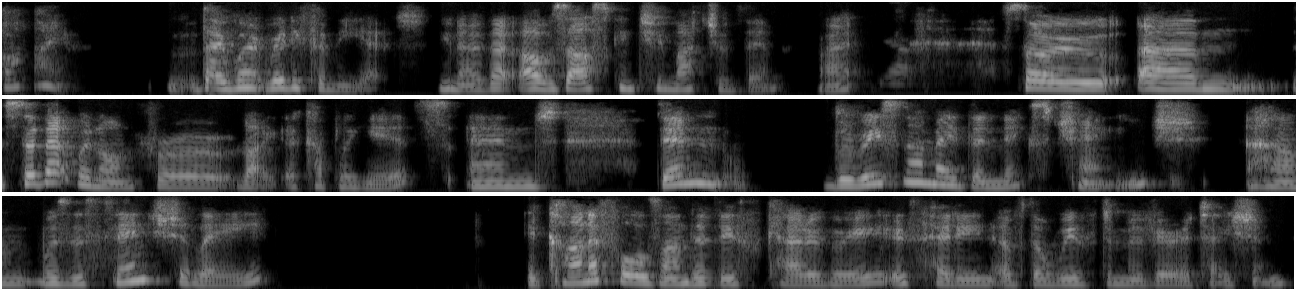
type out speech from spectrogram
Fine. They weren't ready for me yet. You know, that I was asking too much of them. Right. Yeah. So, um, so that went on for like a couple of years. And then the reason I made the next change um, was essentially it kind of falls under this category, is heading of the wisdom of irritation,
